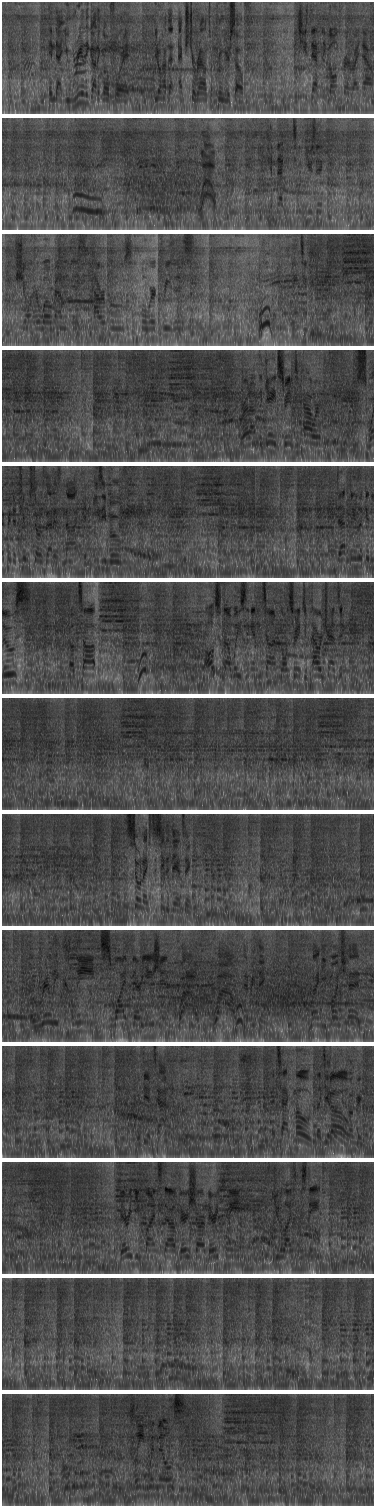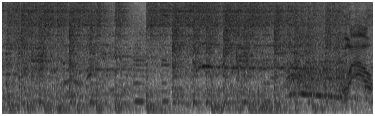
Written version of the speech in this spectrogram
in that you really got to go for it. You don't have that extra round to prove yourself. And she's definitely going for it right now. Wow. Connecting to the music. Showing her well-roundedness, power moves, footwork freezes. Woo. To Right out the gate, straight to power. Swipe into tombstones, that is not an easy move. Definitely looking loose up top. Woo. Also not wasting any time going straight into power transition. so nice to see the dancing. Swipe variation. Wow, wow, everything. 90 munch head. With the attack. Attack mode. Let's India go. hungry. Very defined style, very sharp, very clean. Utilizing the stage. Windmills. Wow.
